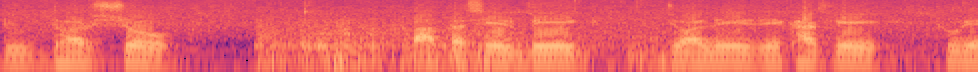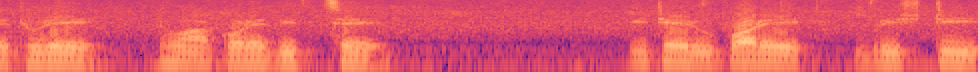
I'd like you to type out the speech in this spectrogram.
দুর্ধর্ষ। বাতাসের বেগ জলের রেখাকে থুড়ে থুড়ে ধোঁয়া করে দিচ্ছে। পিঠের উপরে বৃষ্টি,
